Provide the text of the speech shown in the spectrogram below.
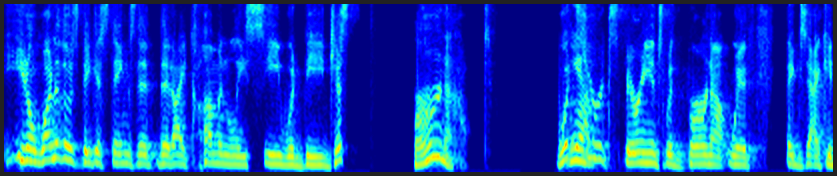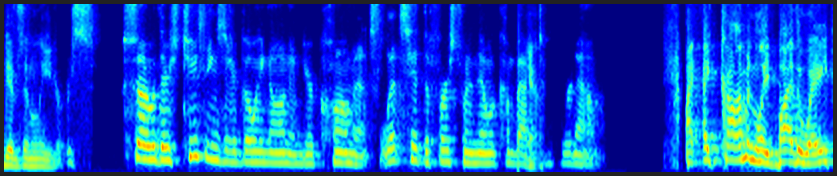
you know, one of those biggest things that, that I commonly see would be just burnout. What's yeah. your experience with burnout with executives and leaders? So there's two things that are going on in your comments. Let's hit the first one and then we'll come back yeah. to burnout. I, I, commonly, by the way,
